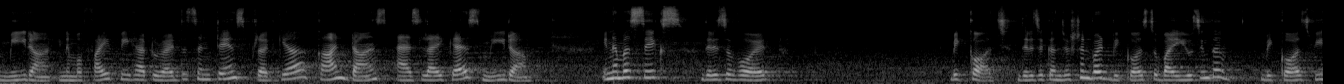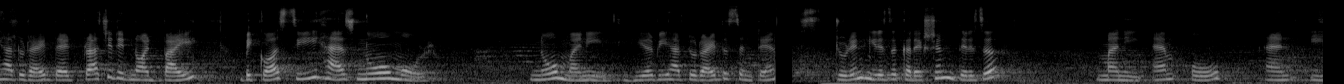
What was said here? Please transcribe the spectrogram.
Meera. In number 5, we have to write the sentence Pragya can't dance as like as Meera. In number 6, there is a word because. There is a conjunction word because. So, by using the because we have to write that Prachi did not buy because she has no more no money here we have to write the sentence student here is the correction there is a money m n e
